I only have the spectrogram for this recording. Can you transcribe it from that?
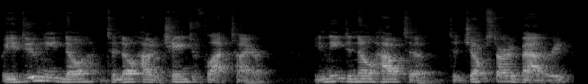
but you do need know, to know how to change a flat tire. You need to know how to, to jump start a battery.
